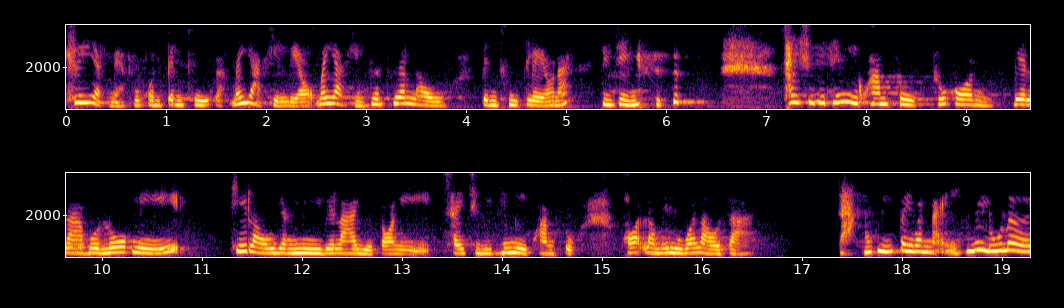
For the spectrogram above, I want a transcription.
เครียดเนี่ยทุกคนเป็นทุกข์อะไม่อยากเห็นแล้ว ไม่อยากเห็นเพื่อนๆเราเป็นทุกข์แล้วนะจริง ๆ ใช้ชีวิตให้มีความสุขทุกคนเวลาบนโลกนี้ที่เรายังมีเวลาอยู่ตอนนี้ใช้ชีวิตให้มีความสุข เพราะเราไม่รู้ว่าเราจะจากโลกนี้ไปวันไหน ไม่รู้เลย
